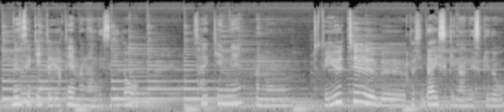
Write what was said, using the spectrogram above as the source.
分析というテーマなんですけど最近ねあのちょっと YouTube 私大好きなんですけど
